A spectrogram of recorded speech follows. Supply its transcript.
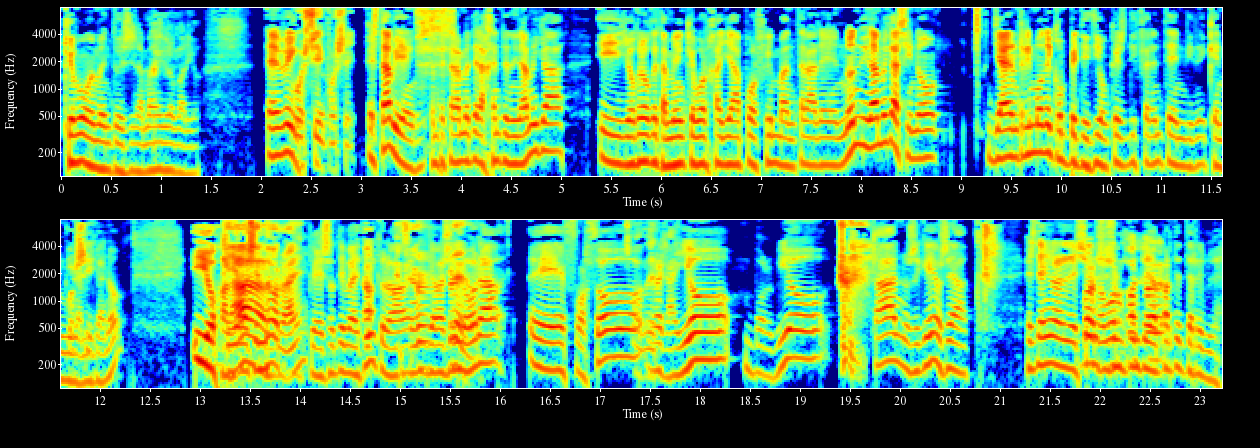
Qué momento es, la madre que lo parió. En fin, Pues sí, pues sí. está bien empezar a meter a gente en dinámica y yo creo que también que Borja ya por fin va a entrar en, no en dinámica, sino ya en ritmo de competición, que es diferente en que en Pues sí. dinámica, ¿no? Y ojalá... ya va siendo hora, ¿eh? que Eso te iba a decir, Ah, que lo- ya va siendo hora. eh, forzó, Joder. recayó, volvió, tal, no sé qué. O sea, este año las lesiones Bueno, es un Borja punto de sabe- aparte terrible.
